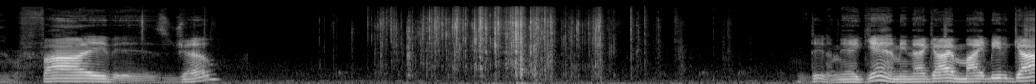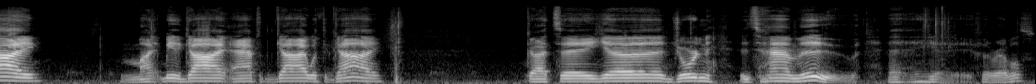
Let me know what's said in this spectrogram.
number five is Joe. Dude, I mean, again, I mean, that guy might be the guy. Might be the guy after the guy with the guy. Got a uh, Jordan Ta'amu uh, for the Rebels.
